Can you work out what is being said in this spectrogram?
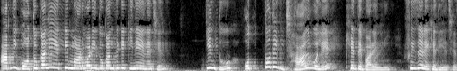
আপনি গতকালই একটি মারোয়ারি দোকান থেকে কিনে এনেছেন, কিন্তু অত্যধিক ঝাল বলে খেতে পারেননি, ফ্রিজে রেখে দিয়েছেন।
